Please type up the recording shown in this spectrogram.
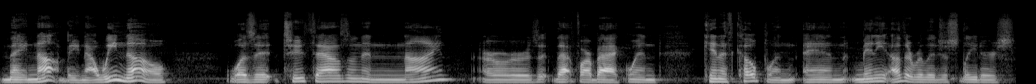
may not be. Now, we know, was it 2009 or is it that far back when Kenneth Copeland and many other religious leaders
